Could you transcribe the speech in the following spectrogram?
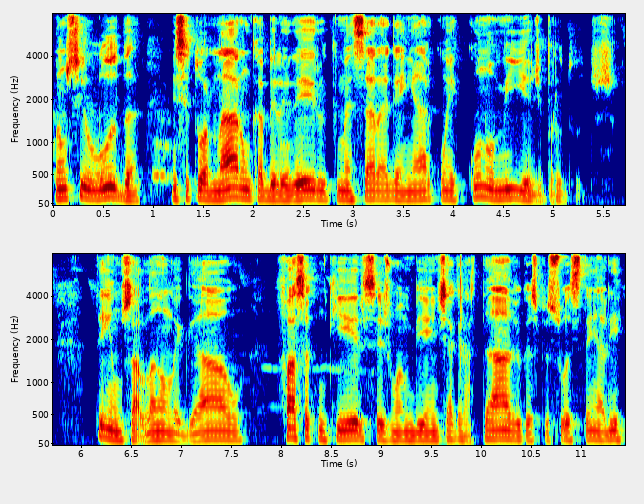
não se iluda em se tornar um cabeleireiro e começar a ganhar com economia de produtos. Tenha um salão legal, faça com que ele seja um ambiente agradável, que as pessoas tenham ali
